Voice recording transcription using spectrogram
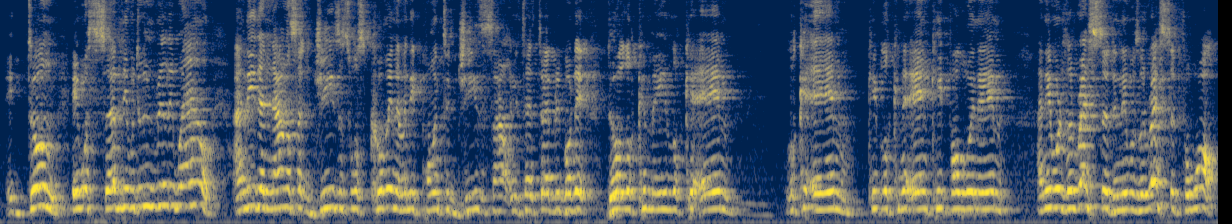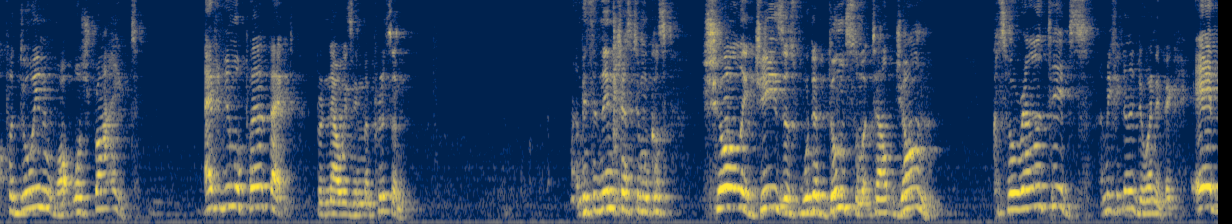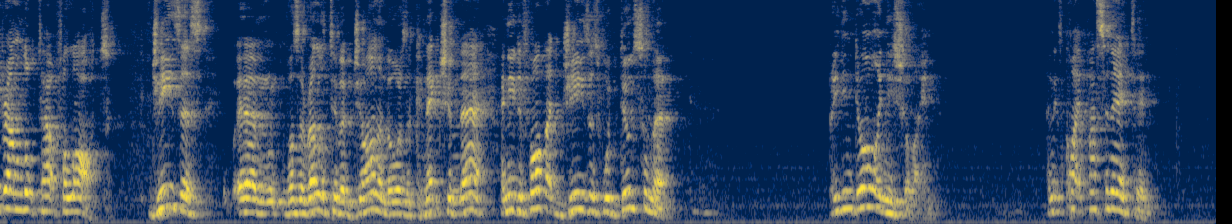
He'd done, he was serving, he was doing really well. And he'd announced that Jesus was coming, and then he pointed Jesus out and he said to everybody, Don't look at me, look at him. Look at him. Keep looking at him, keep following him. And he was arrested, and he was arrested for what? For doing what was right. Everything was perfect, but now he's in the prison. And it's an interesting one because surely Jesus would have done something to help John. Because we're relatives. I mean, if you're going to do anything, Abraham looked out for Lot. Jesus um, was a relative of John, and there was a connection there. And you'd have thought that Jesus would do something. But he didn't do it initially. And it's quite fascinating.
